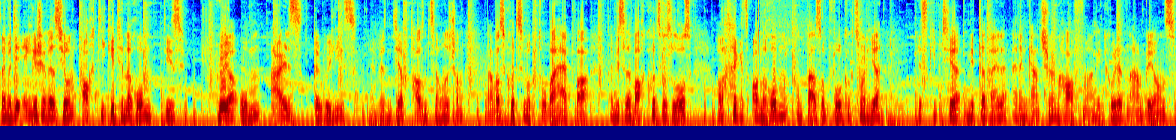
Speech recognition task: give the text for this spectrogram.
Dann wird die englische Version, auch die geht hier nach oben, die ist höher oben als bei Release. Wir sind hier auf 1200 schon, da was kurz im Oktober Hype war. Da wisst ihr, da war auch kurz was los, aber da geht es auch nach oben und das, obwohl, guckt mal hier, es gibt hier mittlerweile einen ganz schönen Haufen an gegründeten Ambions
